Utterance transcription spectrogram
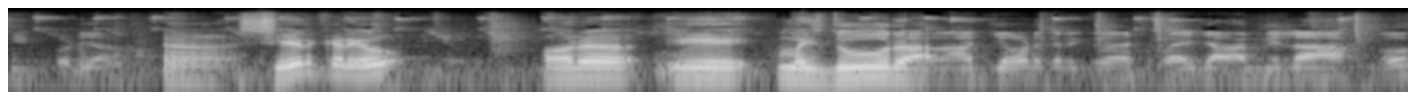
चीज बढ़िया ਸ਼ੇਅਰ ਕਰਿਓ ਔਰ ਇਹ ਮਜ਼ਦੂਰ ਆ आज जोड़ कर रिक्वेस्ट भाई जहाँ मिला वो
